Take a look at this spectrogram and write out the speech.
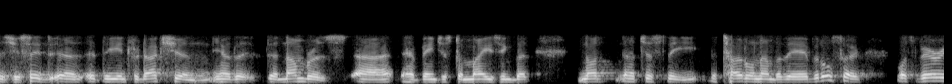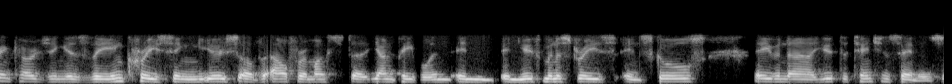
as you said uh, at the introduction, you know the the numbers uh, have been just amazing, but not not just the the total number there, but also what's very encouraging is the increasing use of alpha amongst uh, young people in, in in youth ministries, in schools, even uh, youth detention centres.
